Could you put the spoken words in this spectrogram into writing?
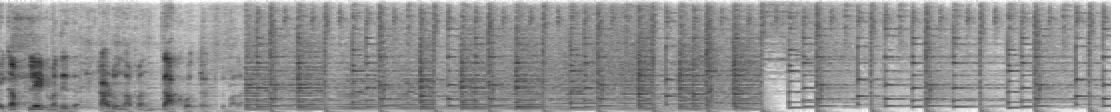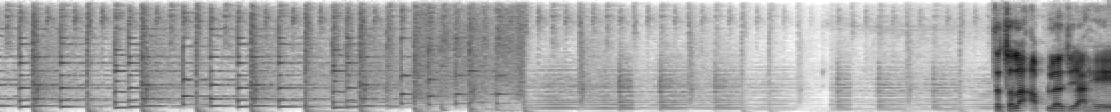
एका प्लेटमध्ये द- काढून आपण दाखवतो तुम्हाला. तर चला आपलं जे आहे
